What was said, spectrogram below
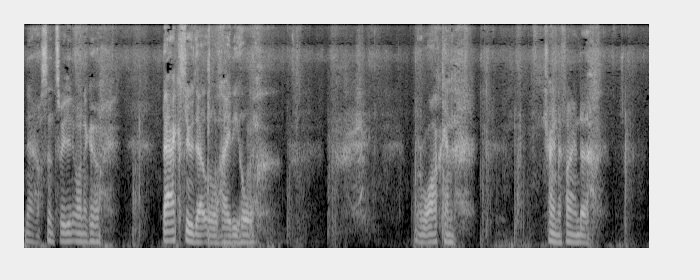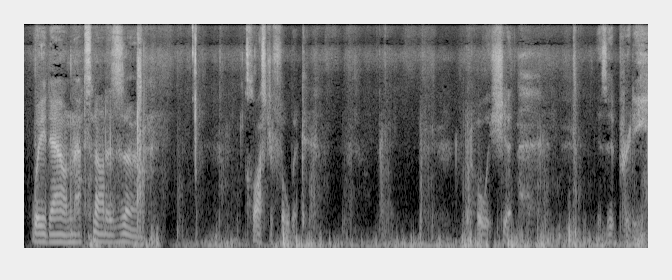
Now, since we didn't want to go back through that little hidey hole, we're walking, trying to find a way down. That's not as uh, claustrophobic. But holy shit, is it pretty.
